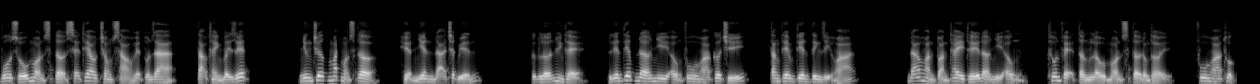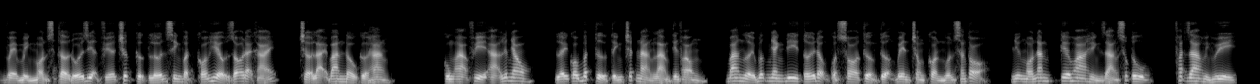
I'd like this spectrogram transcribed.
vô số monster sẽ theo trong xào huyệt tuôn ra, tạo thành vây giết. Nhưng trước mắt monster, hiển nhiên đã chất biến. Cực lớn hình thể, liên tiếp đờ nhì ổng phu hóa cơ chí tăng thêm tiên tinh dị hóa. Đã hoàn toàn thay thế đờ nhì ổng, thôn vệ tầng lầu monster đồng thời, phu hóa thuộc về mình monster đối diện phía trước cực lớn sinh vật có hiểu rõ đại khái, trở lại ban đầu cửa hang. Cùng ạ phi ạ lướt nhau lấy có bất tử tính chất nàng làm tiên phong, ba người bước nhanh đi tới động quật so tưởng tượng bên trong còn muốn sáng tỏ, những món ăn kia hoa hình dáng xúc tu, phát ra huỳnh huy,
